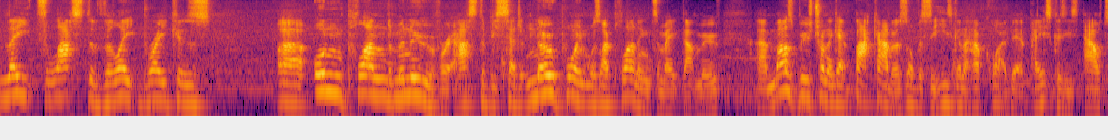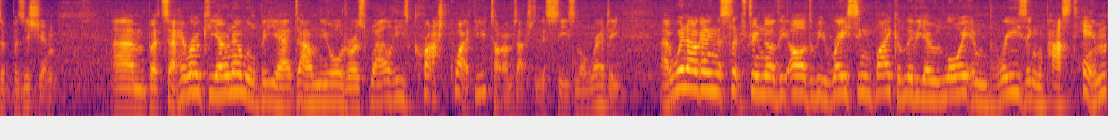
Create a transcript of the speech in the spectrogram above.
late, last of the late breakers uh, unplanned manoeuvre, it has to be said. At no point was I planning to make that move. Uh, Masbou's trying to get back at us. Obviously, he's going to have quite a bit of pace because he's out of position. Um, but uh, Hiroki Ono will be uh, down the order as well. He's crashed quite a few times, actually, this season already. Uh, we're now getting the slipstream, though, the RW racing bike, Olivier Loy, and breezing past him.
